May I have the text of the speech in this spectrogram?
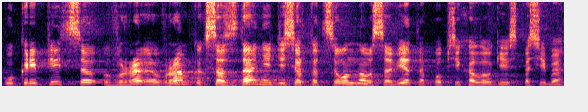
укрепиться в рамках создания диссертационного совета по психологии. Спасибо.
